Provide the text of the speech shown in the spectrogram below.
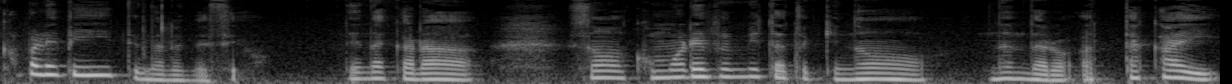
木漏れ日ってなるんですよ。でだからその木漏れ日見た時のなんだろうあったかい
